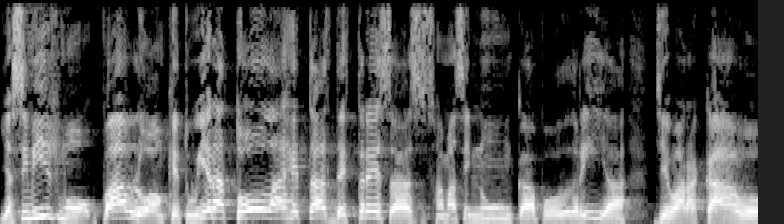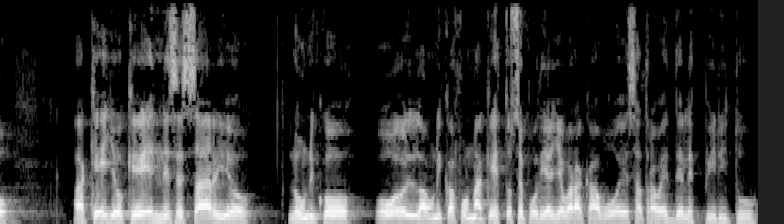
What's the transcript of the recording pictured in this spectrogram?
Y asimismo, Pablo, aunque tuviera todas estas destrezas, jamás y nunca podría llevar a cabo aquello que es necesario. Lo único, o la única forma que esto se podía llevar a cabo es a través del Espíritu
